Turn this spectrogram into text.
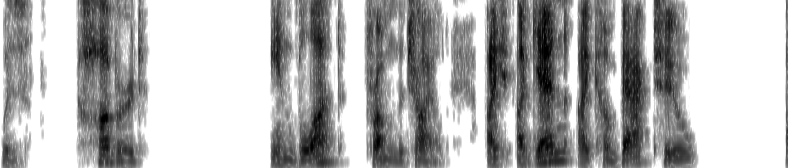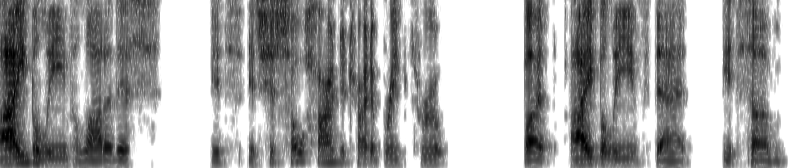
was covered in blood from the child. I again I come back to I believe a lot of this it's it's just so hard to try to break through. But I believe that it's um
